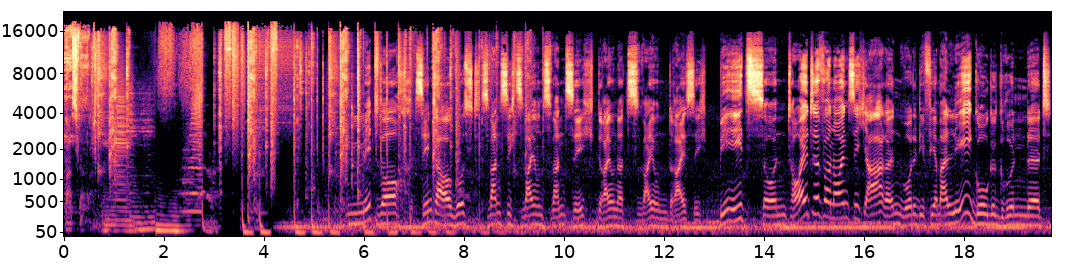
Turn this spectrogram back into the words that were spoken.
Bastard. Mittwoch, 10. August 2022, 332 Beats und heute vor 90 Jahren wurde die Firma Lego gegründet.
